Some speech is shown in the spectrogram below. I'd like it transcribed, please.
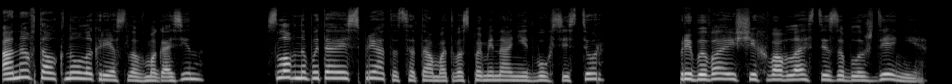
Она втолкнула кресло в магазин, словно пытаясь спрятаться там от воспоминаний двух сестер, пребывающих во власти заблуждения,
